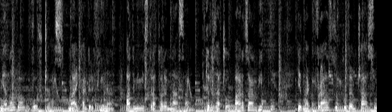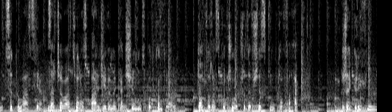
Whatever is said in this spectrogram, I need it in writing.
Mianował wówczas Mike'a Griffina administratorem NASA, który zaczął bardzo ambitnie, jednak wraz z upływem czasu sytuacja zaczęła coraz bardziej wymykać się mu spod kontroli. To, co zaskoczyło przede wszystkim, to fakt, że Griffin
